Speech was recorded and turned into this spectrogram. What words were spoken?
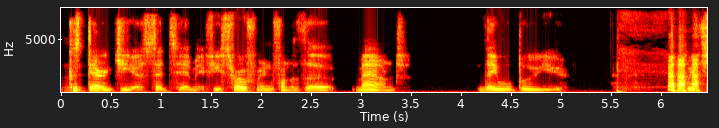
because Derek Jeter said to him, "If you throw from in front of the mound, they will boo you." Which-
